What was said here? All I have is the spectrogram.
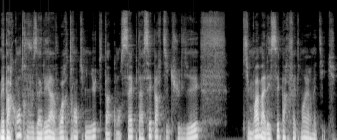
Mais par contre, vous allez avoir 30 minutes d'un concept assez particulier qui, moi, m'a laissé parfaitement hermétique.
